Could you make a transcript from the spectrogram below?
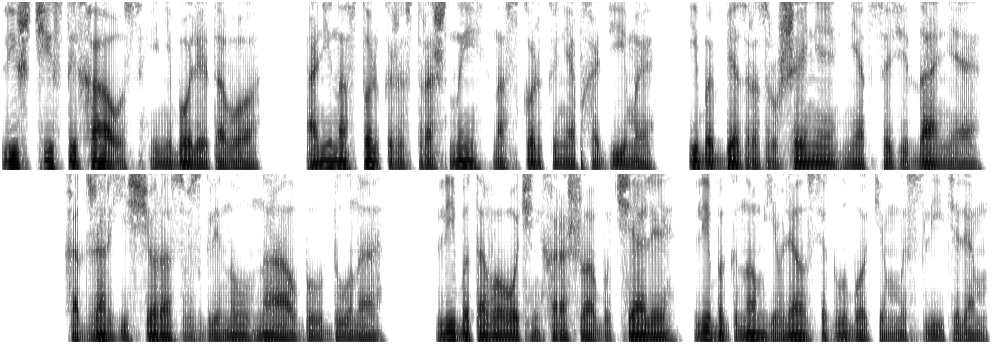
Лишь чистый хаос, и не более того. Они настолько же страшны, насколько необходимы, ибо без разрушения нет созидания». Хаджар еще раз взглянул на Албу Дуна. Либо того очень хорошо обучали, либо гном являлся глубоким мыслителем.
